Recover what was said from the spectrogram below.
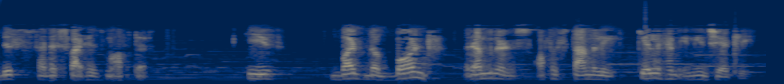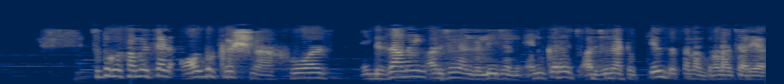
dissatisfied his master. He is but the burnt remnants of his family. Kill him immediately. Suta Goswami said, although Krishna, who was examining Arjuna and religion, encouraged Arjuna to kill the son of Dronacharya.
